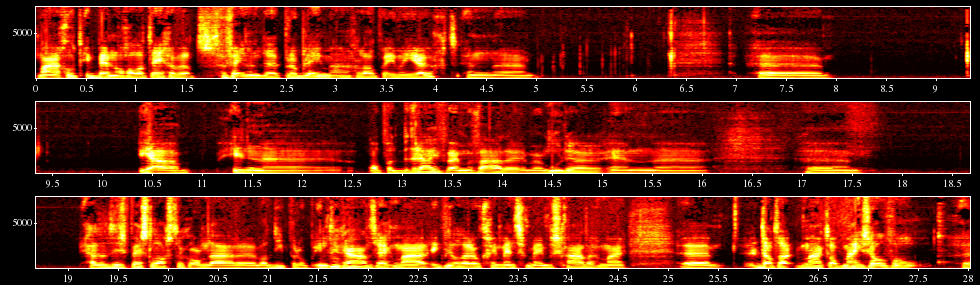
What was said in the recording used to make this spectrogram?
Maar goed, ik ben nogal wat tegen wat vervelende problemen aangelopen in mijn jeugd. En uh, ja, in, op het bedrijf bij mijn vader en mijn moeder en ja, dat is best lastig om daar uh, wat dieper op in te gaan, mm -hmm. zeg maar. Ik wil daar ook geen mensen mee beschadigen, maar uh, dat maakt op mij zoveel uh,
